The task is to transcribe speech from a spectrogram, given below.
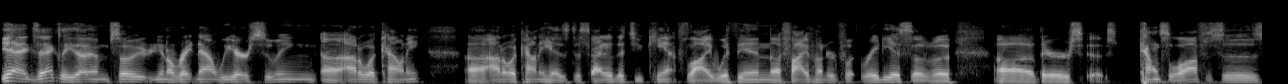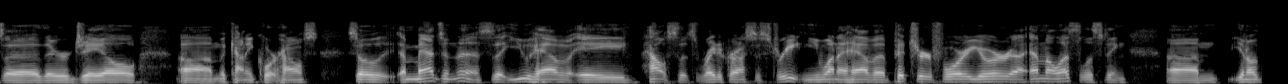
Yeah, exactly. Um, so you know, right now we are suing uh, Ottawa County. Uh, Ottawa County has decided that you can't fly within a 500 foot radius of uh, uh, their council offices, uh, their jail, um, the county courthouse. So imagine this: that you have a house that's right across the street, and you want to have a picture for your uh, MLS listing. Um, you know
